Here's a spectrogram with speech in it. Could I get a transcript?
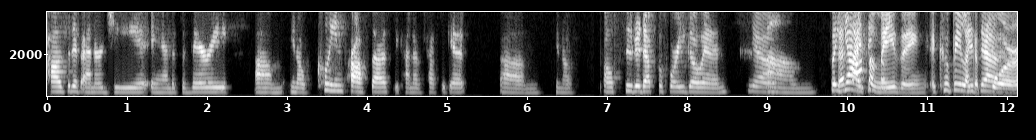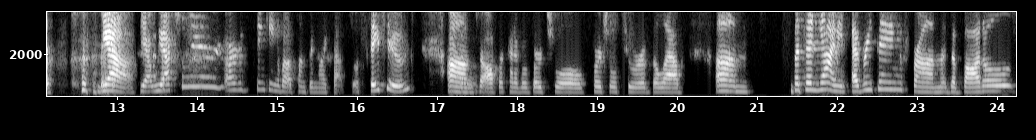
positive energy and it's a very um, you know clean process. You kind of have to get um, you know all suited up before you go in. Yeah. Um but that yeah it's amazing. It could be like a does. tour. Yeah yeah. We actually are, are, thinking about something like that. So stay tuned um, to offer kind of a virtual virtual tour of the lab. Um, but then yeah i mean everything from the bottles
